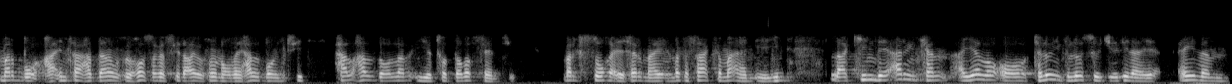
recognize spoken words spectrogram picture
mar buu ahaa intaa haddana wuxuu hoos uga sii dhacay wuxuu noqday hal pointy hal hal dollar iyo toddoba centi marka suuqa ay xirmayeen marka saaka ma aan eegin. Laakiin dee arrinkan iyada oo talooyinka loo soo jeedinaya aynan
